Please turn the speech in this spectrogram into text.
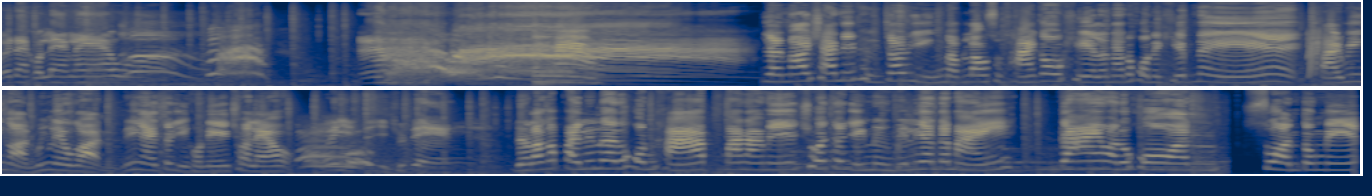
เฮ้ยได้คนแรกแล้วอ้าวอ้าว อย่างน้อยฉันนี่ถึงเจ้าหญิงแบบลองสุดท้ายก็โอเคแล้วนะทุกคนในคลิปนี้ไปวิ่งก่อนวิ่งเร็วก่อน นี่ไงเจ้าหญิงคนนี้ช่วยแล้ว เฮ้ยจะหยิบชุดแดง เดี๋ยวเราก็ไปเรื่อยๆทุกคนครับ มาทางนี้ช่วยเจ้าหญิงหนึ่งบิลเลียนได้ไหม ได้ว่ะทุกคน ส่วนตรงนี้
